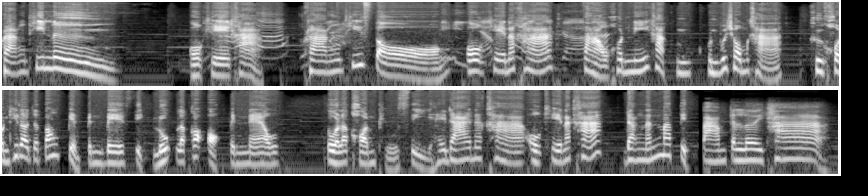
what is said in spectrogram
ครั้งที่หนึ่งโอเคค่ะ ครั้งที่สองโอเคนะคะ สาวคนนี้ค่ะ คุณคุณผู้ชมค่ะ คือคนที่เราจะต้องเปลี่ยนเป็นเบสิกลุคแล้วก็ออกเป็นแนว ตัวละครผิวสีให้ได้นะคะ โอเคนะคะ ดังนั้นมาติดตามกันเลยค่ะ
